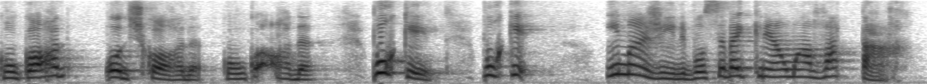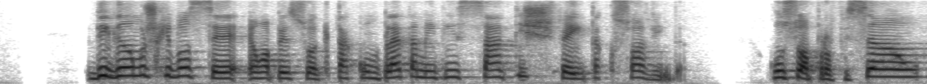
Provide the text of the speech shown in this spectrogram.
Concorda ou discorda? Concorda. Por quê? Porque imagine, você vai criar um avatar. Digamos que você é uma pessoa que está completamente insatisfeita com sua vida, com sua profissão,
